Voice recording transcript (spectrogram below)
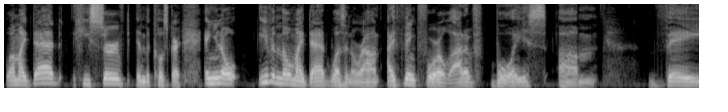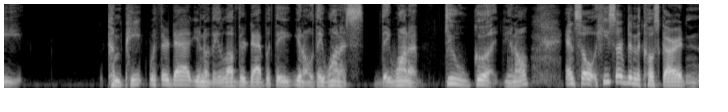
well my dad he served in the coast guard. And you know even though my dad wasn't around, I think for a lot of boys, um, they compete with their dad. You know, they love their dad, but they, you know, they want to, they want to do good, you know? And so he served in the Coast Guard and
